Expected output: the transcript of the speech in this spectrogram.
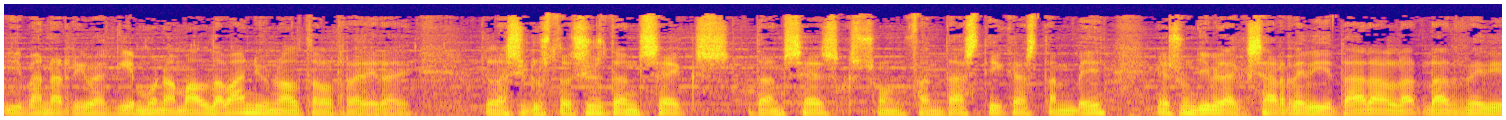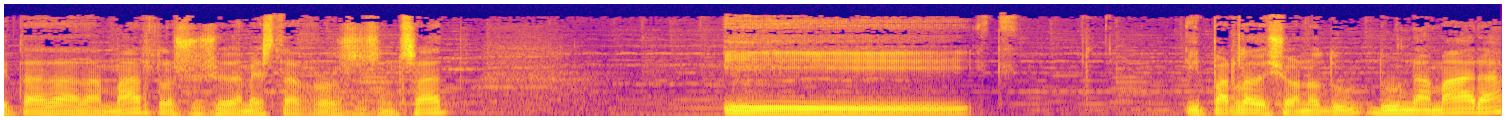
i van arribar aquí amb una mà al davant i una altra al darrere. Les il·lustracions d'en Cesc, Cesc són fantàstiques també. És un llibre que s'ha reeditat, l'ha reeditat a març, l'Associació de Mestres Rosa Sensat, i, i parla d'això, no? D'un- d'una mare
